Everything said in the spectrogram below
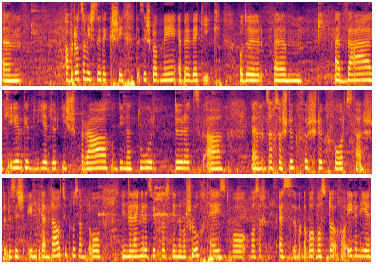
Ähm, aber trotzdem ist es nicht eine Geschichte. Es ist, glaube ich, mehr eine Bewegung oder ähm, ein Weg irgendwie durch die Sprache und die Natur durchzugehen ähm, sich so Stück für Stück vorzutasten. Das ist in, in diesem Tauzyklus, aber auch in einem längeren Zyklus drin, wo Schlucht heisst, wo, wo sich es, wo, wo es irgendwie,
